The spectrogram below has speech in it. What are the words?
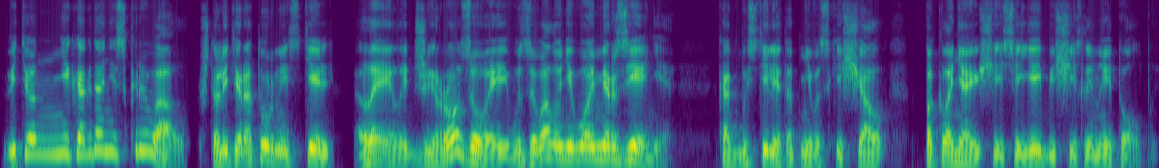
Ведь он никогда не скрывал, что литературный стиль Лейлы Джи Розуэй вызывал у него омерзение, как бы стиль этот не восхищал поклоняющиеся ей бесчисленные толпы.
